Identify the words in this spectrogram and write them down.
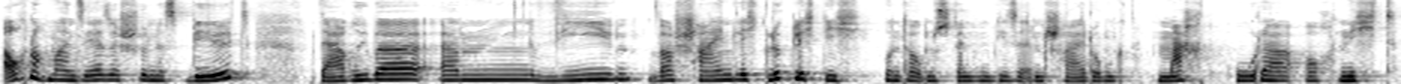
auch noch mal ein sehr, sehr schönes Bild darüber, ähm, wie wahrscheinlich glücklich dich unter Umständen diese Entscheidung macht oder auch nicht.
